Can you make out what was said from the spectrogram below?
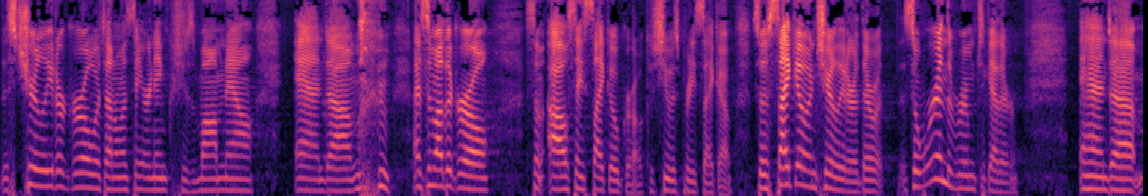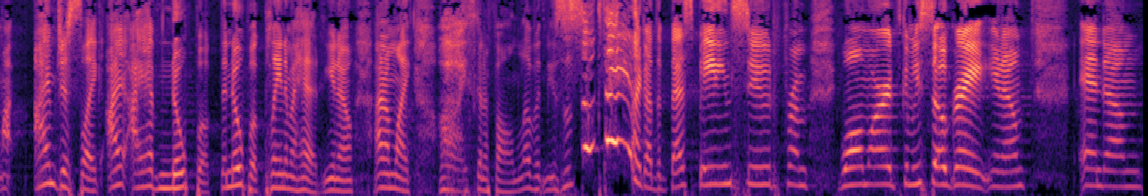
this cheerleader girl, which I don't want to say her name because she's a mom now, and um, and some other girl. Some I'll say psycho girl because she was pretty psycho. So psycho and cheerleader. There. So we're in the room together, and uh, I'm just like I, I have notebook, the notebook playing in my head, you know, and I'm like, oh, he's gonna fall in love with me. This is so exciting! I got the best bathing suit from Walmart. It's gonna be so great, you know, and um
